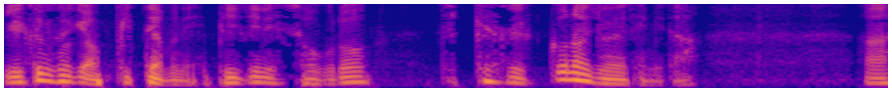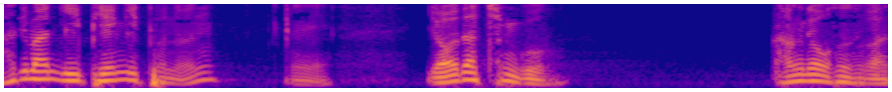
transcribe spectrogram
1등석이 없기 때문에 비즈니스석으로 티켓을 끊어줘야 됩니다. 아, 하지만 이 비행기표는 예, 여자친구 강정호 선수가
